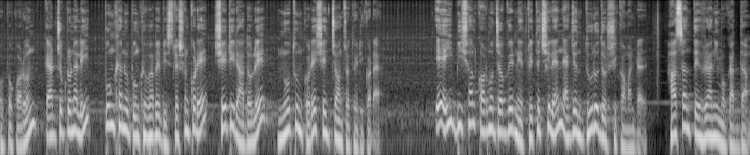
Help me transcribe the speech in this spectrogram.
উপকরণ, কার্যপ্রণালী পুঙ্খানুপুঙ্খভাবে বিশ্লেষণ করে সেটির আদলে নতুন করে সেই যন্ত্র তৈরি করা। এই বিশাল কর্মযজ্ঞের নেতৃত্বে ছিলেন একজন দূরদর্শী কমান্ডার, হাসান তেহরানি মোকাদ্দাম,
